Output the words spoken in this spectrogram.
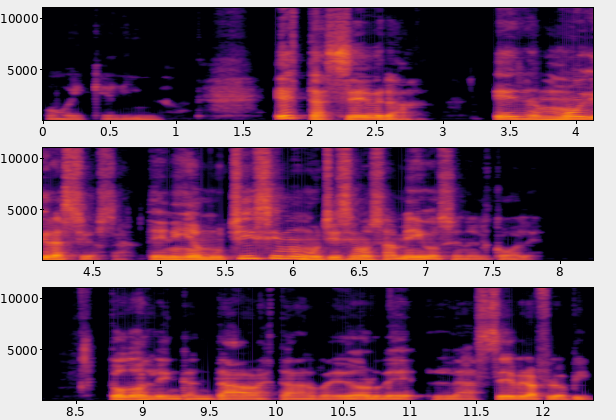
Uy, qué lindo. Esta cebra era muy graciosa. Tenía muchísimos, muchísimos amigos en el cole. Todos le encantaba estar alrededor de la cebra floppy.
